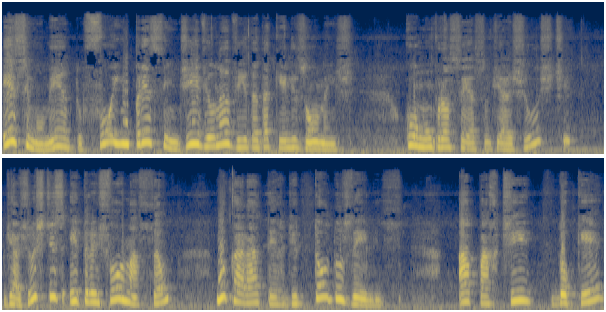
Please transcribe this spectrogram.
Esse momento foi imprescindível na vida daqueles homens, como um processo de ajuste, de ajustes e transformação no caráter de todos eles, a partir do que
